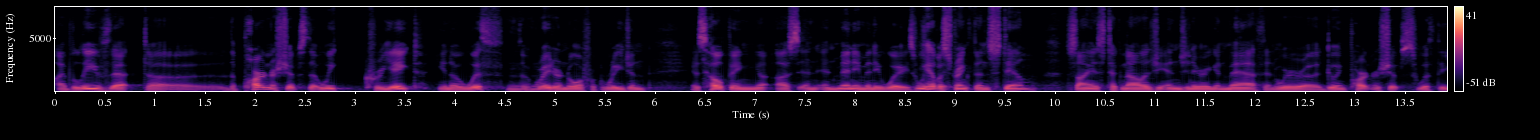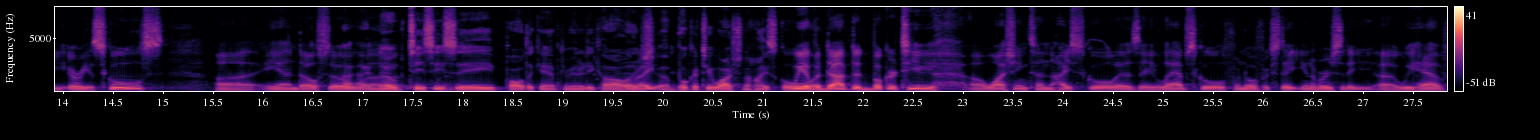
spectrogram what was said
I believe that uh, the partnerships that we create, you know, with mm -hmm. the mm-hmm. greater Norfolk region is helping us in, in many, many ways. We have a strength in STEM, science, technology, engineering, and math, and we're uh, doing partnerships with the area schools, Uh, and also, I, I know uh, TCC, Paul D. Camp Community College, Right. uh, Booker T. Washington High School. we have adopted Booker T. Uh, Washington High School as a lab school for Norfolk State University. Uh, we have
